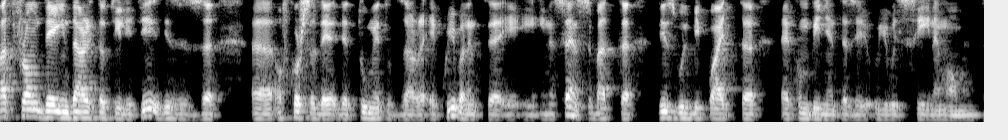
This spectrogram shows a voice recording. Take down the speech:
but from the indirect utility. This is, uh, uh, of course, the, the two methods are equivalent uh, in a sense, but uh, this will be quite uh, uh, convenient as you, you, will see in a moment.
